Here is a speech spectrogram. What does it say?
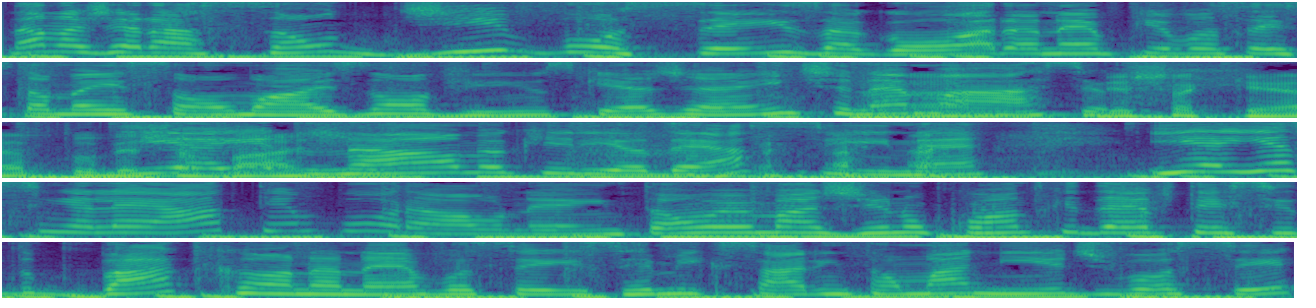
na, na geração de vocês agora, né? Porque vocês também são mais novinhos que a gente, né, Ah, Márcio? Deixa quieto, deixa e aí, baixo. Não, meu querido, é assim, né? E aí, assim, ela é atemporal, né? Então eu imagino o quanto que deve ter sido bacana, né? Vocês remixarem então Mania de Você.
